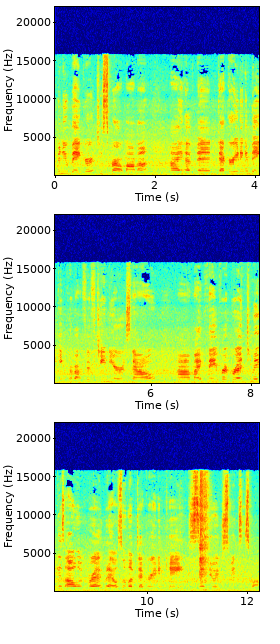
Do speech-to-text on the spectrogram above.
I'm a new baker to Sprout Momma. I have been decorating and baking for about 15 years now. Uh, my favorite bread to make is olive bread, but I also love decorating cakes and doing sweets as well.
